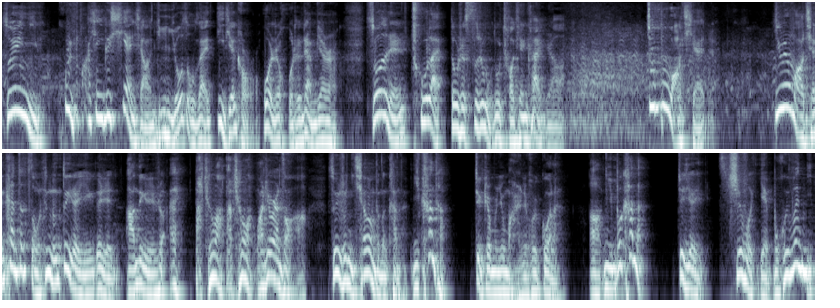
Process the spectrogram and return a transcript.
所以你会发现一个现象：你游走在地铁口或者火车站边上，所有的人出来都是四十五度朝天看，你知道吗？就不往前，因为往前看他总是能对着一个人啊，那个人说：“哎，打车嘛，打车嘛，往这边走啊。”所以说你千万不能看他，一看他，这哥们就马上就会过来啊，你不看他。这些师傅也不会问你，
